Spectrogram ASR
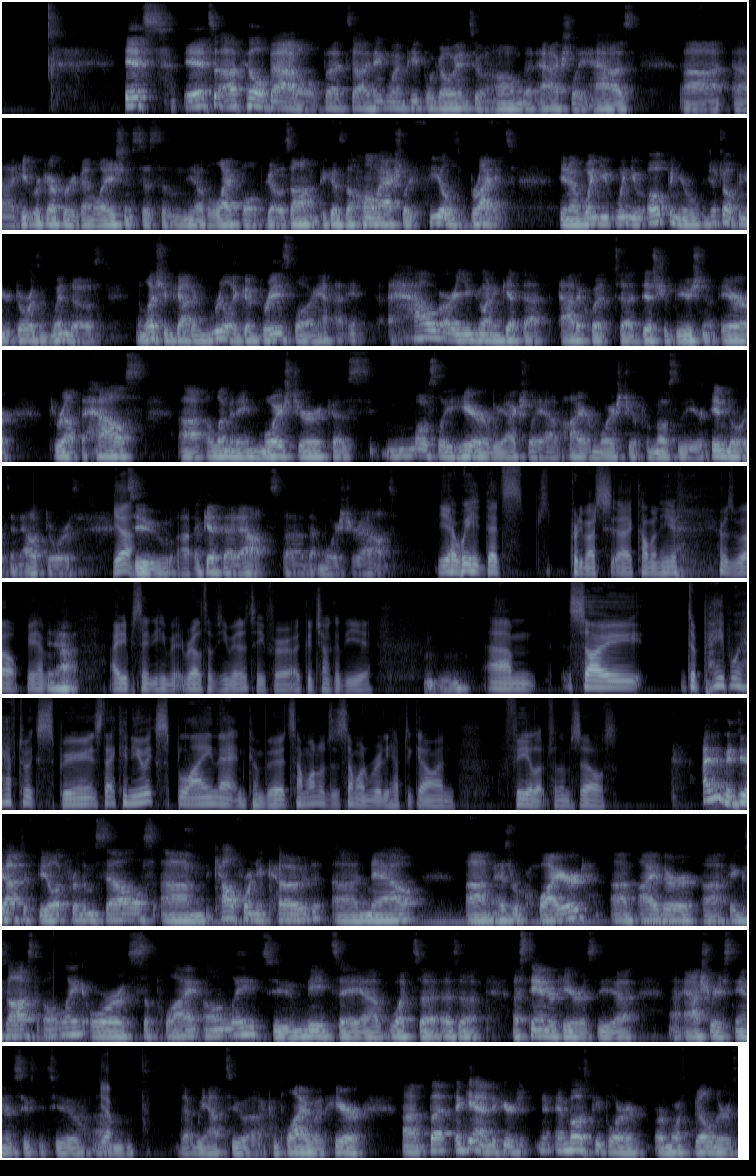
It's it's an uphill battle, but uh, I think when people go into a home that actually has uh, uh, heat recovery ventilation system, you know, the light bulb goes on because the home actually feels bright. You know, when you when you open your just open your doors and windows, unless you've got a really good breeze flowing, how are you going to get that adequate uh, distribution of air throughout the house? Uh, eliminate moisture because mostly here we actually have higher moisture for most of the year indoors and outdoors yeah. to uh, get that out, uh, that moisture out. Yeah, we that's pretty much uh, common here as well. We have eighty percent humi- relative humidity for a good chunk of the year. Mm-hmm. Um, so, do people have to experience that? Can you explain that and convert someone, or does someone really have to go and feel it for themselves? I think they do have to feel it for themselves. Um, the California Code uh, now um, has required um, either uh, exhaust only or supply only to meet a uh, what's a, as a, a, standard here is the uh, ASHRAE standard 62 um, yep. that we have to uh, comply with here. Uh, but again, if you're and most people are or most builders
